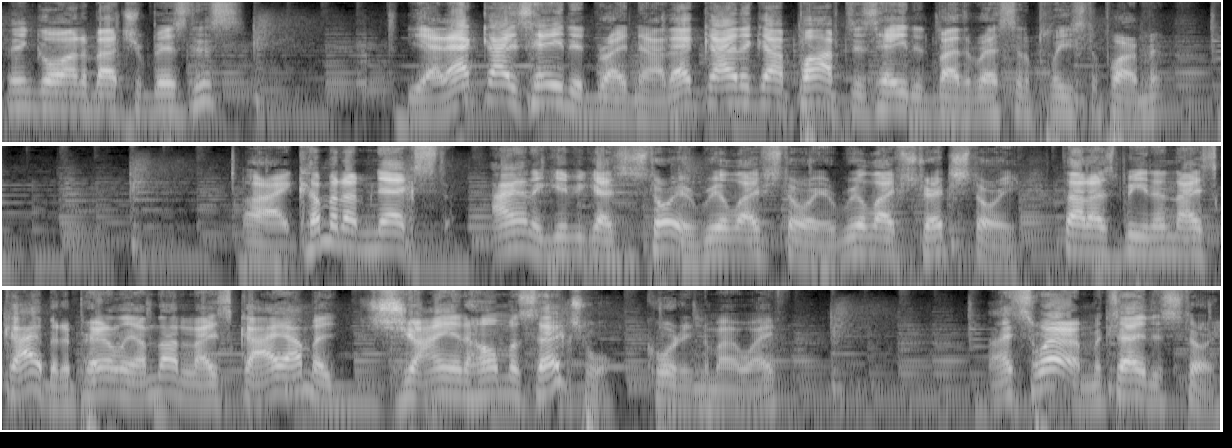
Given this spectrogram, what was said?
then go on about your business. Yeah, that guy's hated right now. That guy that got popped is hated by the rest of the police department. All right, coming up next, I'm going to give you guys a story, a real life story, a real life stretch story. Thought I was being a nice guy, but apparently I'm not a nice guy. I'm a giant homosexual, according to my wife. I swear, I'm going to tell you this story.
